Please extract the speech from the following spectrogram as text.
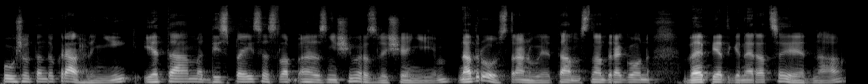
použil tentokrát hliník, je tam display se slab, eh, s nižším rozlišením, na druhou stranu je tam Snapdragon V5 generace 1,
